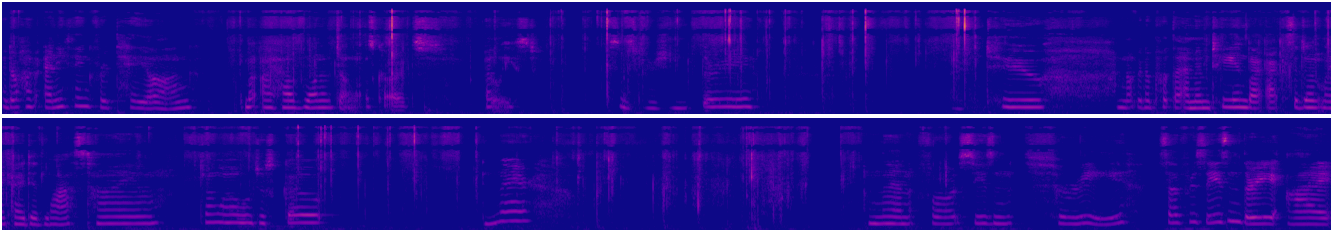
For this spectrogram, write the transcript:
I don't have anything for Taeyoung, but I have one of Jungmo's cards, at least. This is version 3. Version 2. I'm not going to put the MMT in by accident like I did last time. Jungmo will just go in there. And then for season 3, so for season three, I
